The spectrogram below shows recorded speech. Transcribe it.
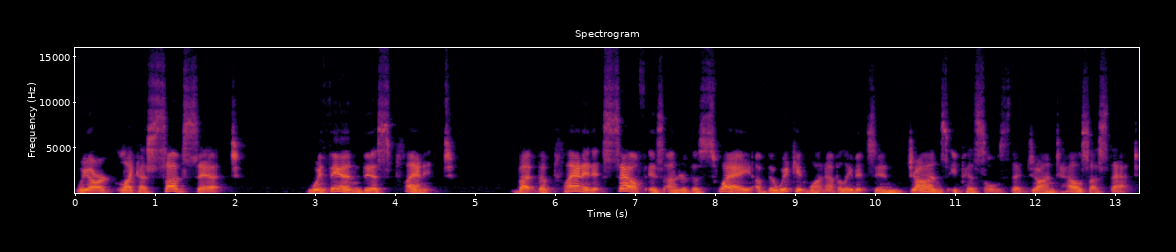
We are like a subset within this planet but the planet itself is under the sway of the wicked one. I believe it's in John's epistles that John tells us that,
